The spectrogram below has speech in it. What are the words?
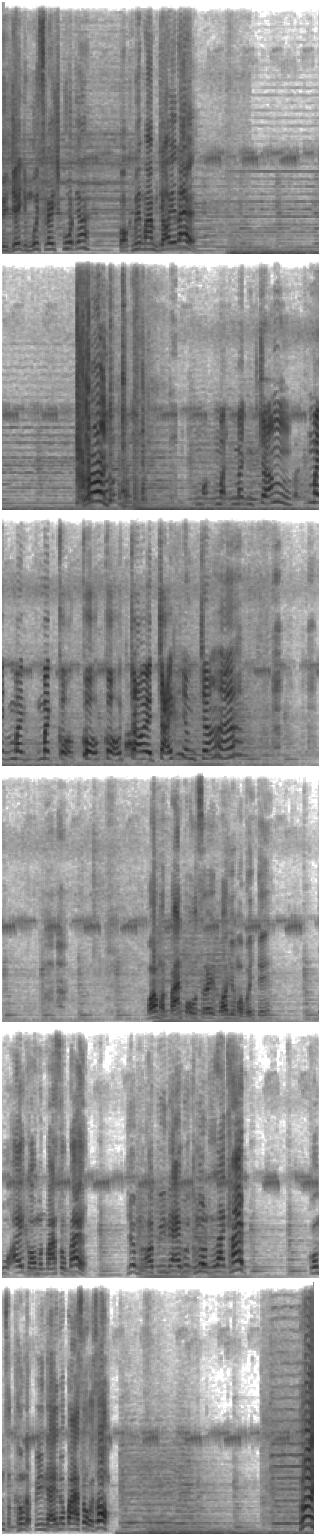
និយាយជាមួយស្រីឈួតណាក៏គ្មានបានប្រយោជន៍អីដែរអើយមិនមិនអញ្ចឹងមិនមិនមិនក៏ក៏ក៏ចោលឲ្យចៃខ្ញុំអញ្ចឹងហ៎បើមិនបានប្អូនស្រីរបស់យើងមកវិញទេពួកឯងក៏មិនបានសុខដែរយើងមិនអោយពីរនាក់ឯងរួចខ្លួនស្ដាច់ខាត់កុំសង្ឃឹមតែពីរនាក់ឯងនៅបានសុខឲ្យសោះ ហើយ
